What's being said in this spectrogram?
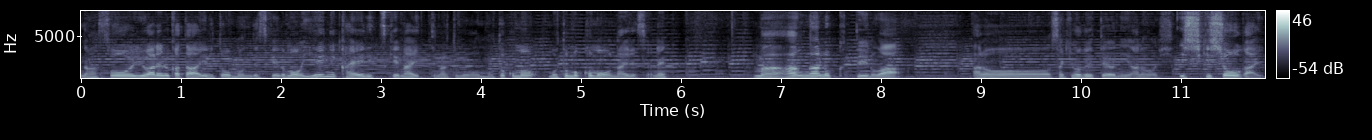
なそう言われる方はいると思うんですけれども、家に帰りつけないってなるともう元子も、元も子もないですよね。まあ、ハンガーノックっていうのは、あのー、先ほど言ったように、あの、意識障害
